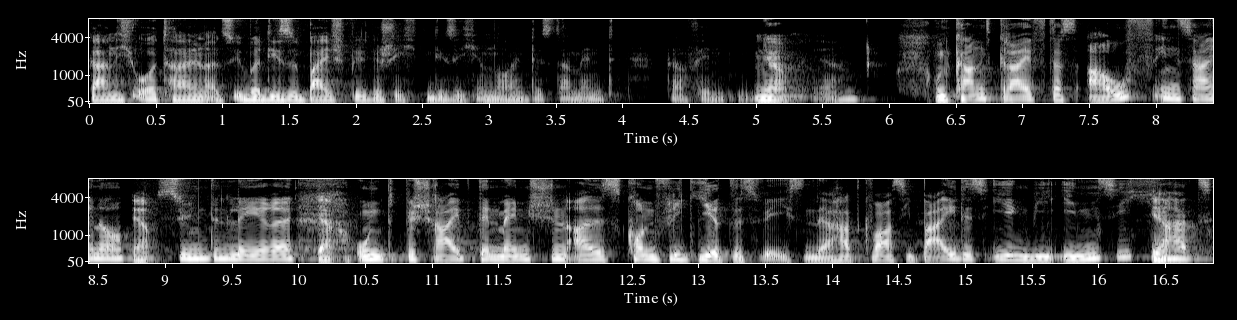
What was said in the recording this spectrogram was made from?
gar nicht urteilen als über diese Beispielgeschichten, die sich im Neuen Testament da finden. Ja. ja. Und Kant greift das auf in seiner ja. Sündenlehre ja. und beschreibt den Menschen als konfligiertes Wesen. Der hat quasi beides irgendwie in sich. Ja. Er hat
